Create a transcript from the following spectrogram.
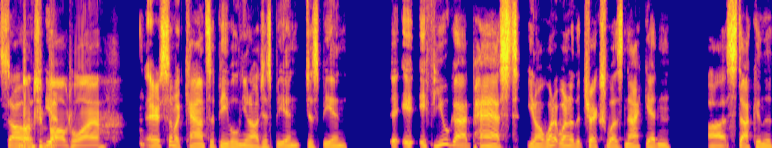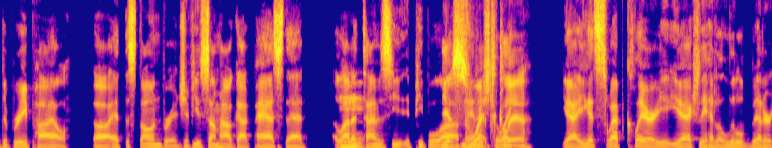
So Bunch of yeah, barbed wire. there's some accounts of people, you know, just being just being. i- i- If you got past, you know, one one of the tricks was not getting uh, stuck in the debris pile uh, at the stone bridge. If you somehow got past that, a lot of Mhm. times you, people Yeah, uh, to like clear. yeah, you get swept clear. You, you actually had a little better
